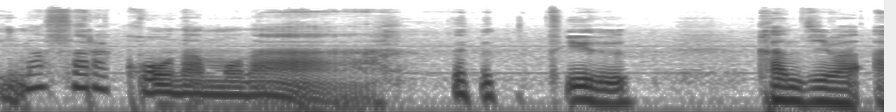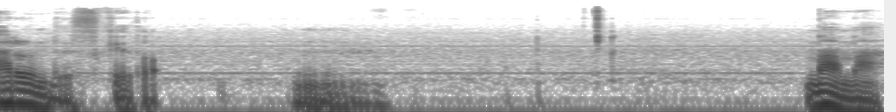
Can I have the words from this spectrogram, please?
今更港南もな っていう感じはあるんですけど、うん、まあまあ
